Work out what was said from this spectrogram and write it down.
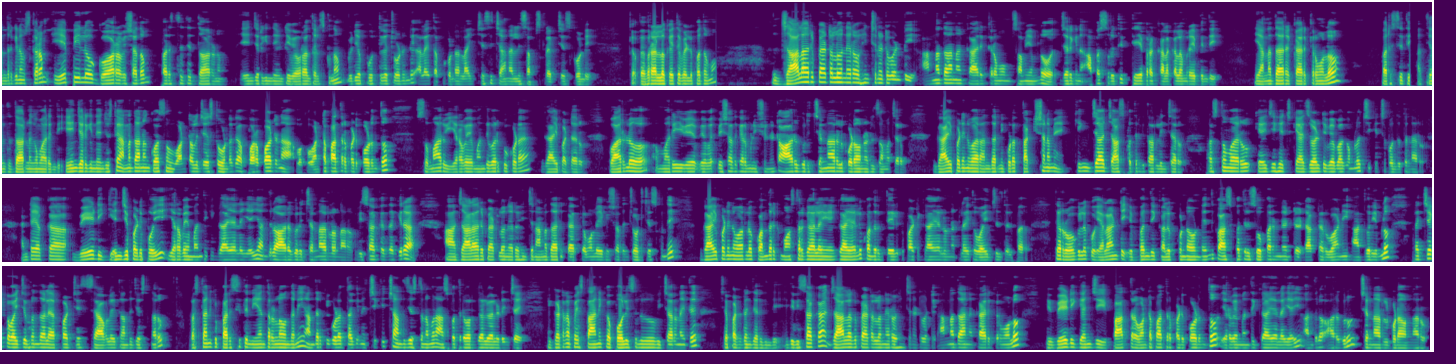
అందరికీ నమస్కారం. ఏపీలో ఘోర విషాదం పరిస్థితి దారుణం. ఏం జరిగింది ఏంటి వివరాలు తెలుసుకుందాం. వీడియో పూర్తిగా చూడండి. అలాగే తప్పకుండా లైక్ చేసి ఛానల్ని సబ్స్క్రైబ్ చేసుకోండి. వివరాల్లోకి అయితే వెళ్ళిపోదాము. జాలారిపేటలో నిర్వహించినటువంటి అన్నదాన కార్యక్రమం సమయంలో జరిగిన అపశృతి తీవ్ర కలకలం రేపింది. ఈ అన్నదాన కార్యక్రమంలో పరిస్థితి అత్యంత దారుణంగా మారింది. ఏం జరిగింది అని చూస్తే అన్నదానం కోసం వంటలు చేస్తూ ఉండగా పొరపాటున ఒక వంట పాత్ర పడిపోవడంతో సుమారు ఇరవై మంది వరకు కూడా గాయపడ్డారు. వారిలో మరీ విషాదకరమైన విషయం ఏంటంటే ఆరుగురు చిన్నారులు కూడా ఉన్నట్లు సమాచారం. గాయపడిన వారందరినీ కూడా తక్షణమే కింగ్ జార్జ్ ఆసుపత్రికి తరలించారు. ప్రస్తుతం వారు కేజీహెచ్ క్యాజువాలిటీ విభాగంలో చికిత్స పొందుతున్నారు. అంటే యొక్క వేడి గెంజి పడిపోయి ఇరవై మందికి గాయాలయ్యాయి. అందులో ఆరుగురు చిన్నారులు ఉన్నారు. విశాఖ దగ్గర ఆ జాలారిపేటలో నిర్వహించిన అన్నదాన కార్యక్రమంలో ఈ విషాదం చోటు చేసుకుంది. గాయపడిన వారిలో కొందరికి మోస్తరు గాయాల గాయాలు కొందరికి తేలికపాటి గాయాలు ఉన్నట్లయితే వైద్యులు తెలిపారు. అయితే రోగులకు ఎలాంటి ఇబ్బంది కలగకుండా ఉండేందుకు ఆసుపత్రి సూపరింటెండెంట్ డాక్టర్ వాణి ఆధ్వర్యంలో ప్రత్యేక వైద్య బృందాలు ఏర్పాటు చేసి సేవలు అయితే అందజేస్తున్నారు. ప్రస్తుతానికి పరిస్థితి నియంత్రణలో ఉందని అందరికీ కూడా తగిన చికిత్స అందజేస్తున్నామని ఆసుపత్రి వర్గాలు వెల్లడించాయి. ఈ ఘటనపై స్థానిక పోలీసులు విచారణ అయితే చేపట్టడం జరిగింది. ఇది విశాఖ జాలర్పేటలో నిర్వహించినటువంటి అన్నదాన కార్యక్రమంలో ఈ వేడి గంజి పాత్ర వంట పాత్ర పడిపోవడంతో ఇరవై మందికి గాయాలయ్యాయి. అందులో ఆరుగురు చిన్నారులు కూడా ఉన్నారు.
